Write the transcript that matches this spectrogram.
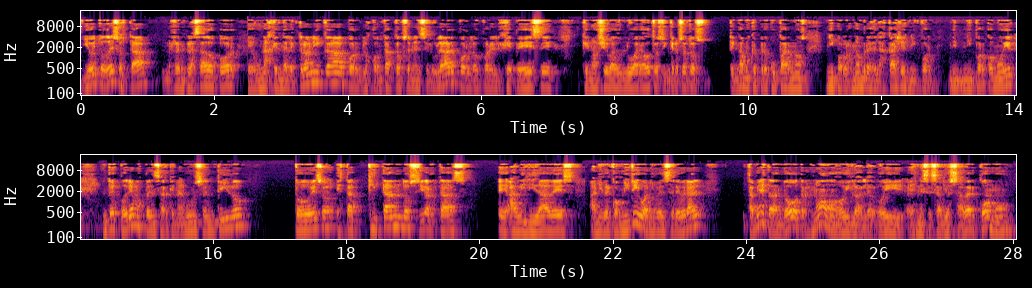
Y hoy todo eso está reemplazado por eh, una agenda electrónica, por los contactos en el celular, por, lo, por el GPS que nos lleva de un lugar a otro sin que nosotros tengamos que preocuparnos ni por los nombres de las calles ni por, ni por cómo ir. Entonces podríamos pensar que en algún sentido todo eso está quitando ciertas eh, habilidades a nivel cognitivo, a nivel cerebral, también está dando otras, ¿no? Hoy, hoy es necesario saber cómo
